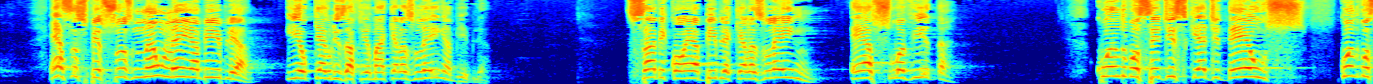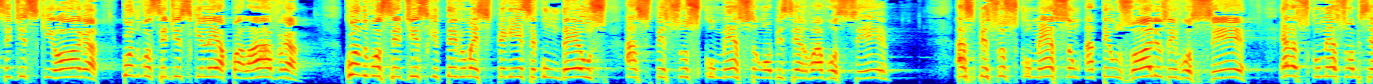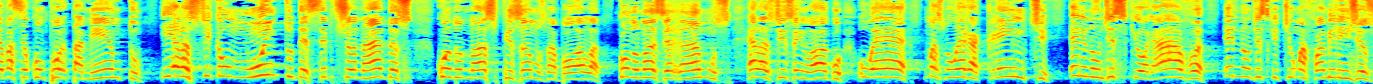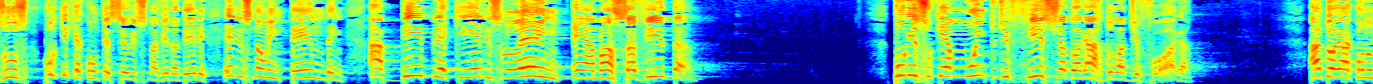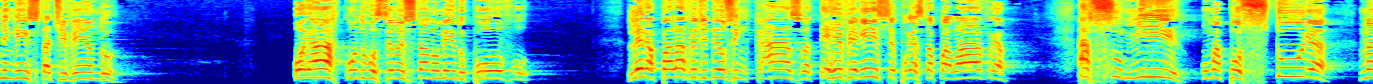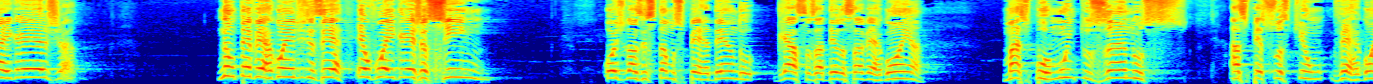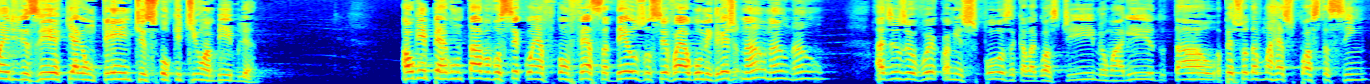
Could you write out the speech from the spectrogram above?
Essas pessoas não leem a Bíblia. E eu quero lhes afirmar que elas leem a Bíblia. Sabe qual é a Bíblia que elas leem? É a sua vida. Quando você diz que é de Deus, quando você diz que ora, quando você diz que lê a palavra, quando você diz que teve uma experiência com Deus, as pessoas começam a observar você, as pessoas começam a ter os olhos em você, elas começam a observar seu comportamento e elas ficam muito decepcionadas quando nós pisamos na bola, quando nós erramos. Elas dizem logo: Ué, mas não era crente, ele não disse que orava, ele não disse que tinha uma família em Jesus, por que, que aconteceu isso na vida dele? Eles não entendem. A Bíblia que eles leem é a nossa vida. Por isso que é muito difícil adorar do lado de fora. Adorar quando ninguém está te vendo orar quando você não está no meio do povo, ler a palavra de Deus em casa, ter reverência por esta palavra, assumir uma postura na igreja, não ter vergonha de dizer, eu vou à igreja sim. Hoje nós estamos perdendo, graças a Deus, essa vergonha, mas por muitos anos as pessoas tinham vergonha de dizer que eram crentes ou que tinham a Bíblia. Alguém perguntava: Você confessa Deus? Você vai a alguma igreja? Não, não, não. Às vezes eu vou com a minha esposa, que ela gosta de ir, meu marido, tal. A pessoa dava uma resposta assim.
